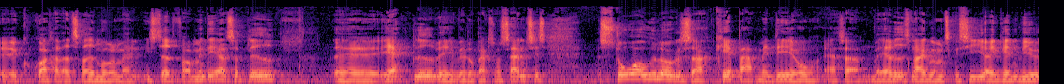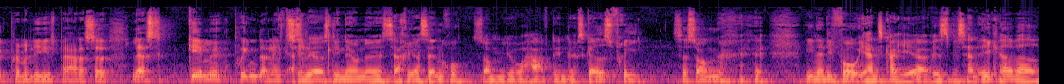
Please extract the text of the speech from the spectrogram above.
øh, kunne godt have været tredje målmand i stedet for. Men det er altså blevet øh, ja, blevet ved, ved Roberto Sanchez store udelukkelser, Kepa, men det er jo, altså, jeg ved snart ikke, hvad man skal sige, og igen, vi er jo ikke Premier League-eksperter, så lad os gemme pointerne ja, til... Så vil jeg også lige nævne øh, Sergio Asenro, som jo har haft en øh, skadesfri sæson, en af de få i hans karriere. Hvis, hvis han ikke havde været,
